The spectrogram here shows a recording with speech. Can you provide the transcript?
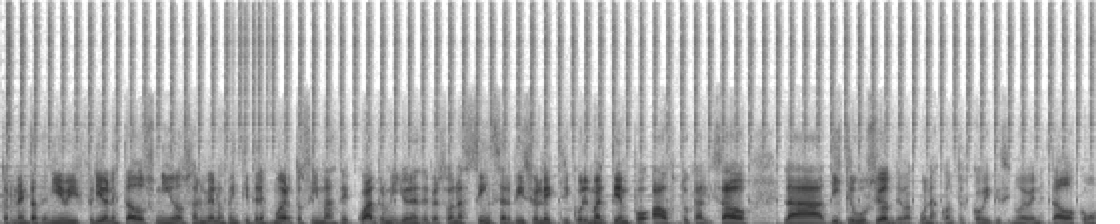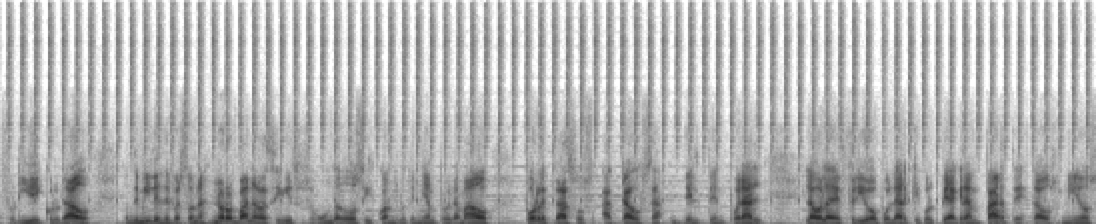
Tormentas de nieve y frío en Estados Unidos, al menos 23 muertos y más de 4 millones de personas sin servicio eléctrico. El mal tiempo ha obstaculizado la distribución de vacunas contra el COVID-19 en estados como Florida y Colorado, donde miles de personas no van a recibir su segunda dosis cuando lo tenían programado por retrasos a causa del temporal. La ola de frío polar que golpea gran parte de Estados Unidos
